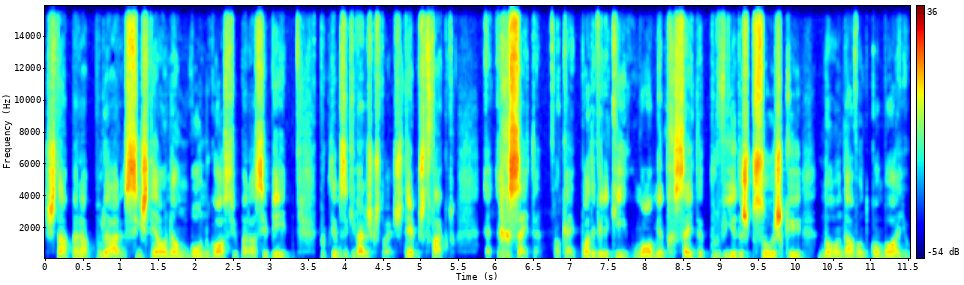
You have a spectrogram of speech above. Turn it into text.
está para apurar se isto é ou não um bom negócio para a CP, porque temos aqui várias questões. Temos, de facto, receita, ok? Pode haver aqui um aumento de receita por via das pessoas que não andavam de comboio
